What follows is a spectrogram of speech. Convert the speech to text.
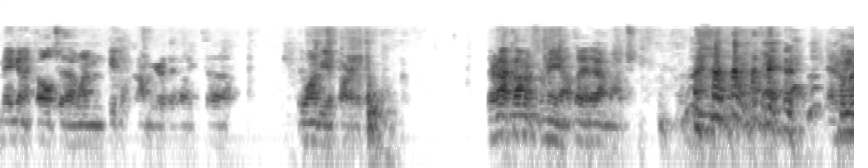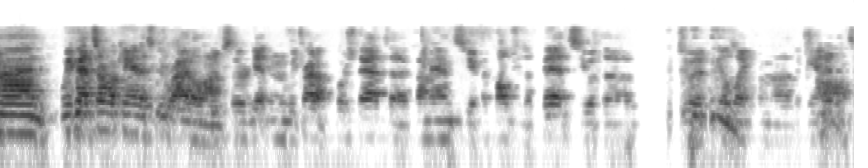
making a culture that when people come here, they like to, they want to be a part of it. They're not coming for me, I'll tell you that much. And Come we, on. we've had several candidates do ride along, so they're getting, we try to push that to come in, see if the culture's a fit, see what the, see what it feels like from the, the candidates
